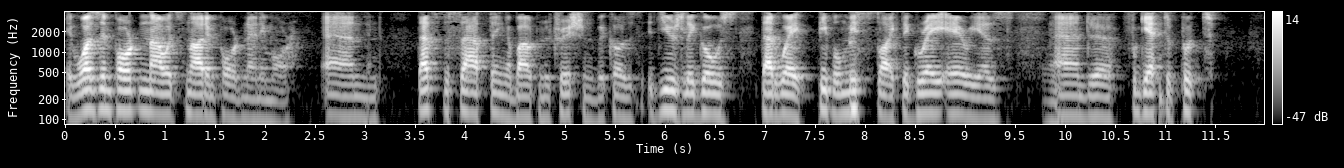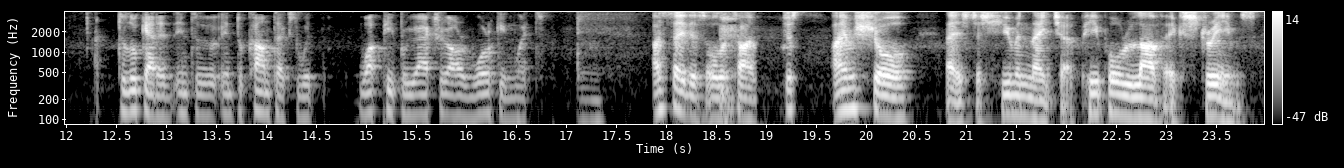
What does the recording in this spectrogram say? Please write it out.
it was important now it's not important anymore. And that's the sad thing about nutrition because it usually goes that way. People miss like the gray areas. And uh, forget to put to look at it into into context with what people you actually are working with. Mm. I say this all the time. Just I am sure that it's just human nature. People love extremes.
